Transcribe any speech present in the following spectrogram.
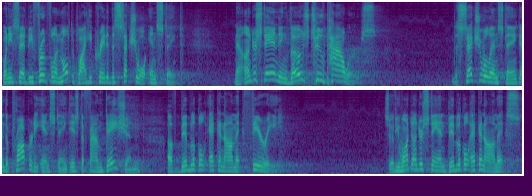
When he said, Be fruitful and multiply, he created the sexual instinct. Now, understanding those two powers, the sexual instinct and the property instinct, is the foundation of biblical economic theory. So, if you want to understand biblical economics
